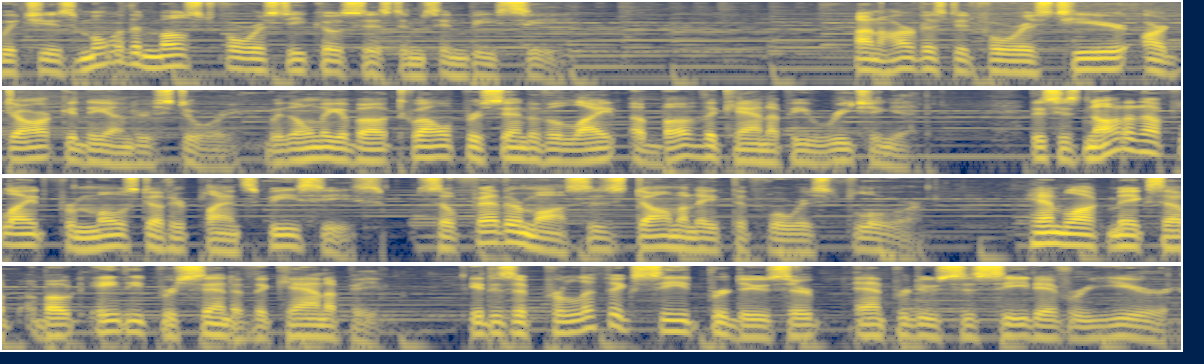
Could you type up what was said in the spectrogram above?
which is more than most forest ecosystems in BC. Unharvested forests here are dark in the understory, with only about 12% of the light above the canopy reaching it. This is not enough light for most other plant species, so feather mosses dominate the forest floor. Hemlock makes up about 80% of the canopy. It is a prolific seed producer and produces seed every year.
